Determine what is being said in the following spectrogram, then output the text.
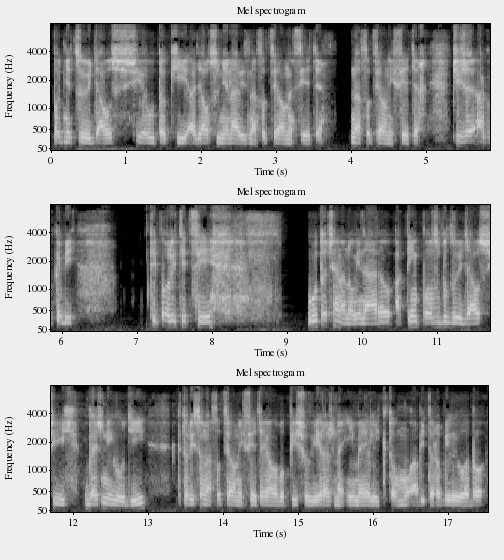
podnecujú ďalšie útoky a ďalšiu nenávisť na sociálne siete, na sociálnych sieťach. Čiže ako keby tí politici útočia na novinárov a tým povzbudzujú ďalších bežných ľudí, ktorí sú na sociálnych sieťach alebo píšu výhražné e-maily k tomu, aby to robili, lebo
